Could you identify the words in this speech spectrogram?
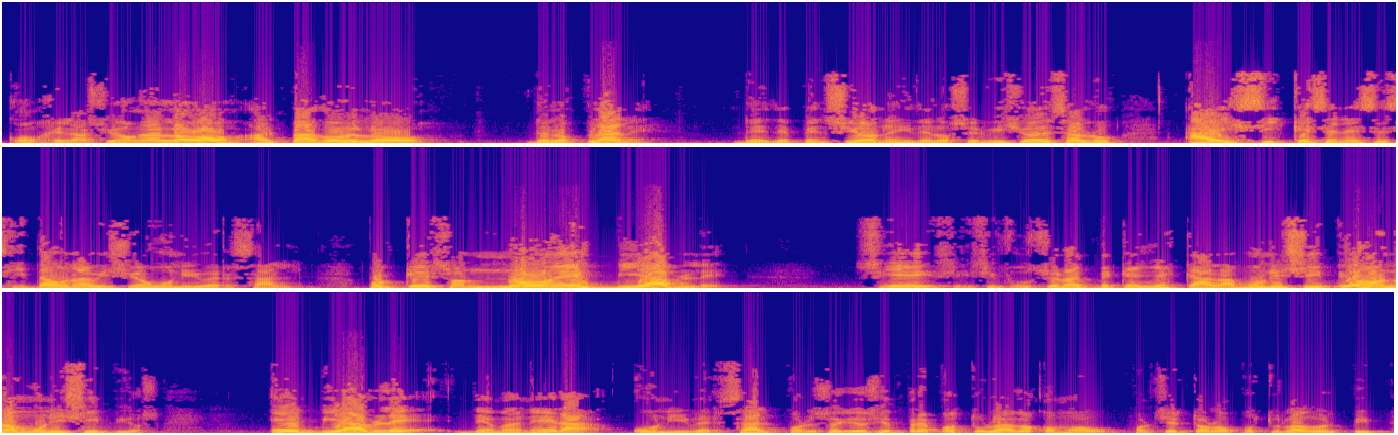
congelación a los, al pago de los, de los planes de, pensiones y de los servicios de salud, ahí sí que se necesita una visión universal, porque eso no es viable si, si, funciona en pequeña escala, municipios o no municipios, es viable de manera universal. Por eso yo siempre he postulado, como por cierto lo ha postulado el PIB,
